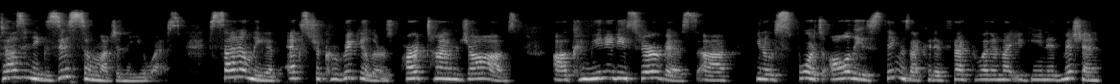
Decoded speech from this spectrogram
doesn't exist so much in the US. Suddenly, you have extracurriculars, part time jobs, uh, community service, uh, you know, sports, all these things that could affect whether or not you gain admission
